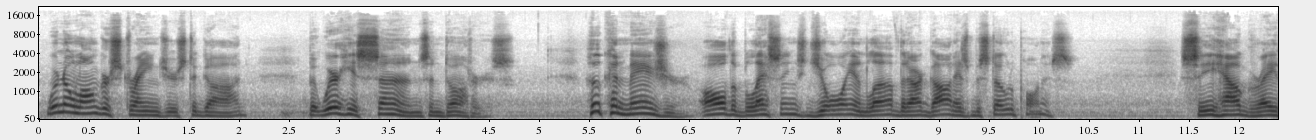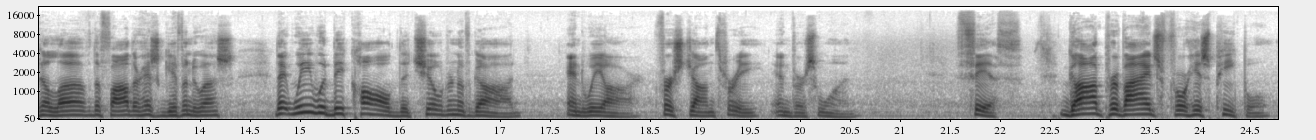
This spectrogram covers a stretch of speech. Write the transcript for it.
We're no longer strangers to God, but we're His sons and daughters. Who can measure all the blessings, joy, and love that our God has bestowed upon us? See how great a love the Father has given to us that we would be called the children of God, and we are. 1 John 3 and verse 1. Fifth, God provides for His people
